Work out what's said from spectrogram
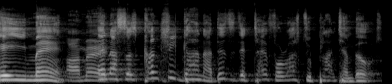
Amen. Amen. And as a country Ghana, this is the time for us to plant and build.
